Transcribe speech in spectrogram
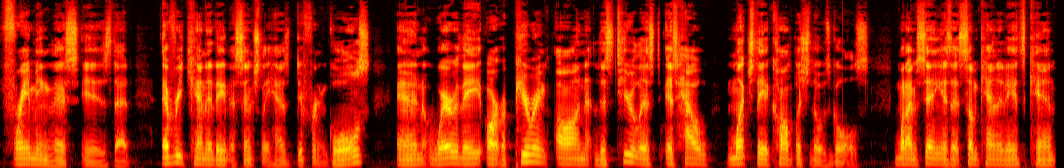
framing this is that every candidate essentially has different goals, and where they are appearing on this tier list is how much they accomplish those goals. What I'm saying is that some candidates can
